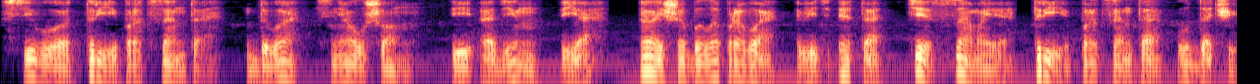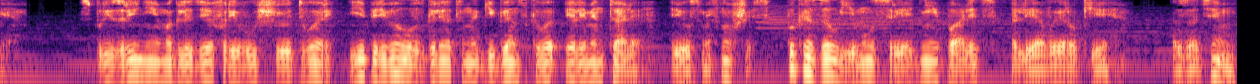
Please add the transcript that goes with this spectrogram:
Всего три процента. Два снял Шон. И один я. Айша была права, ведь это Те самые 3% удачи. С презрением оглядев ревущую тварь, я перевел взгляд на гигантского элементаля и, усмехнувшись, показал ему средний палец левой руки. Затем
